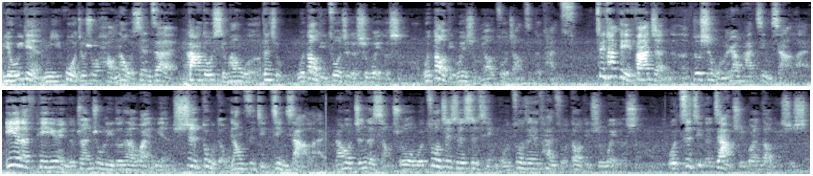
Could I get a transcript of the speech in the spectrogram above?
有一点迷惑，就说好，那我现在大家都喜欢我了，但是我到底做这个是为了什么？我到底为什么要做这样子的探索？所以它可以发展的呢，就是我们让它静下来。ENFP 因为你的专注力都在外面，适度的让自己静下来，然后真的想说，我做这些事情，我做这些探索到底是为了什么？我自己的价值观到底是什么？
